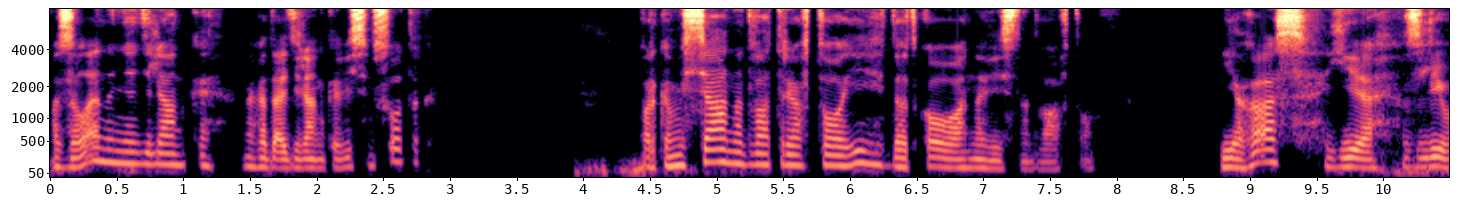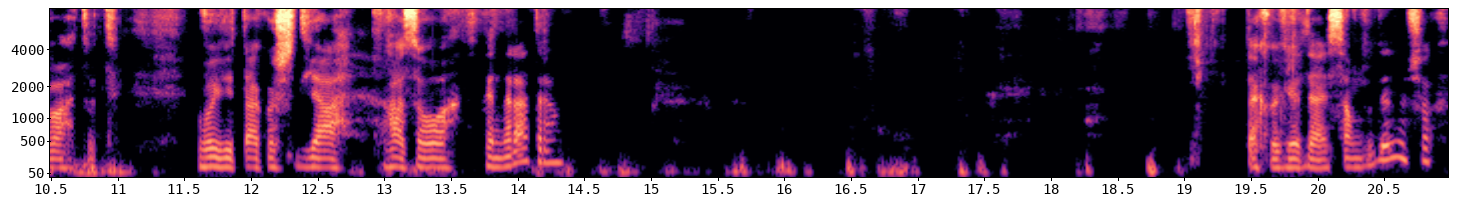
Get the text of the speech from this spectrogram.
Озеленення ділянки. Нагадаю, ділянка 8 соток. Паркомісця на 2-3 авто і додаткова навіс на 2 авто. Є газ, є зліва тут вивід також для газового генератора. Так виглядає сам будиночок.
